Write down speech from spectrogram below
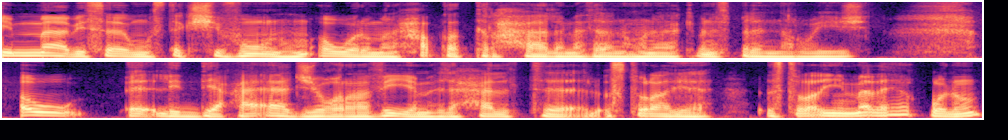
إما بسبب مستكشفون هم أول من حط الترحاله مثلا هناك بالنسبة للنرويج أو لادعاءات جغرافية مثل حالة الاستراليا، الأستراليين ماذا يقولون؟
